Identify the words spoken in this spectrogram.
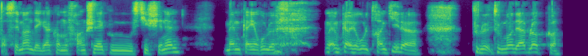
forcément des gars comme Frank Schleck ou Steve Chanel, même quand ils roulent, même quand ils roulent tranquille, euh, tout le tout le monde est à bloc quoi.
